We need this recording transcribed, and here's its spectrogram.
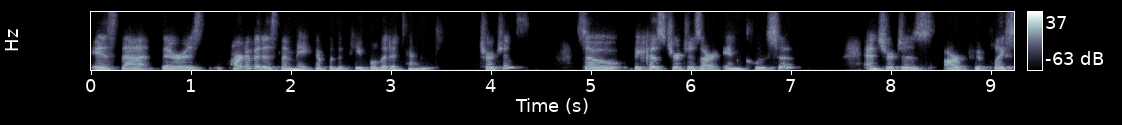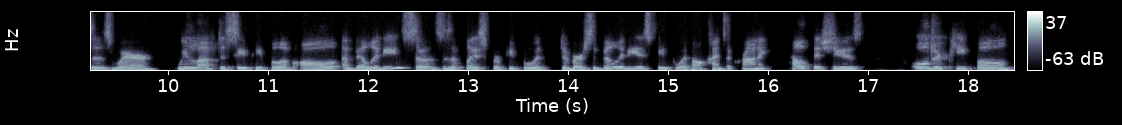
is that there is part of it is the makeup of the people that attend churches. So because churches are inclusive and churches are places where we love to see people of all abilities. So this is a place for people with diverse abilities, people with all kinds of chronic health issues, older people,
